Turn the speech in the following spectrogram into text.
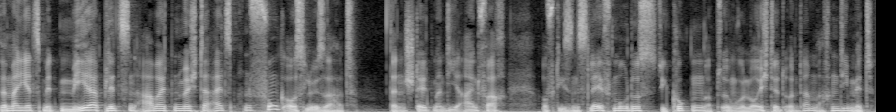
wenn man jetzt mit mehr Blitzen arbeiten möchte, als man Funkauslöser hat. Dann stellt man die einfach auf diesen Slave-Modus, die gucken, ob es irgendwo leuchtet und dann machen die mit.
